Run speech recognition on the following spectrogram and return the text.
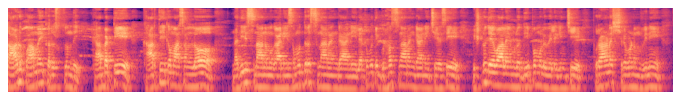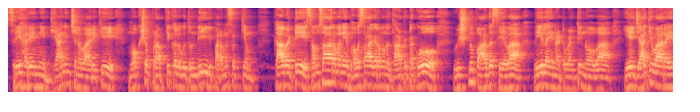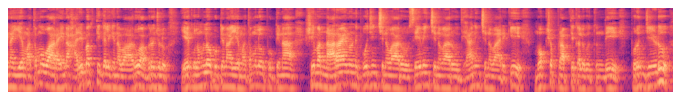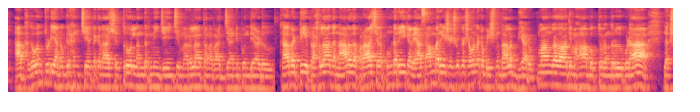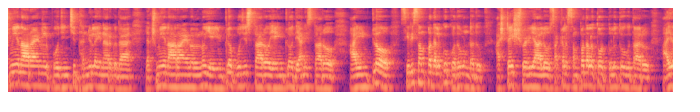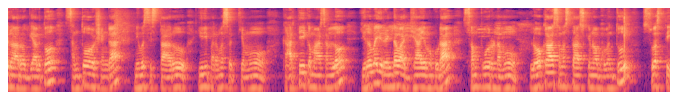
తాడు పామై కరుస్తుంది. కాబట్టి కార్తీక మాసంలో నదీ స్నానము కానీ సముద్ర స్నానం కానీ లేకపోతే గృహ స్నానం కానీ చేసి విష్ణు దేవాలయంలో దీపములు వెలిగించి పురాణ శ్రవణం విని శ్రీహరిని ధ్యానించిన వారికి మోక్షప్రాప్తి కలుగుతుంది. ఇది పరమసత్యం కాబట్టి సంసారం అనే భవసాగరమును దాటుటకు విష్ణు పాదసేవ వీలైనటువంటి నోవా. ఏ జాతి వారైనా ఏ మతము వారైనా హరిభక్తి కలిగిన వారు అగ్రజులు. ఏ కులంలో పుట్టినా ఏ మతములో పుట్టినా శ్రీమన్నారాయణుని పూజించిన వారు సేవించిన వారు ధ్యానించిన వారికి మోక్షప్రాప్తి కలుగుతుంది. పురంజేయుడు ఆ భగవంతుడి అనుగ్రహం చేత కదా శత్రువులందరినీ జయించి మరలా తన రాజ్యాన్ని పొందాడు. కాబట్టి ప్రహ్లాద నారద పరాశర పుండరీక వ్యాసాంబరీష శుక శౌనక భీష్మదాలభ్య రుక్మాంగదాది మహాభక్తులందరూ కూడా. లక్ష్మీనారాయణులు పూజించి ధన్యులైనారు కదా. లక్ష్మీనారాయణులను ఏ ఇంట్లో పూజిస్తారో ఏ ఇంట్లో ధ్యానిస్తారో ఆ ఇంట్లో సిరి సంపదలకు కొదవు ఉండదు. అష్టైశ్వర్యాలు సకల సంపదలతో తులుతూగుతారు. ఆయురారోగ్యాలతో సంతోషంగా నివసిస్తారు. ఇది పరమసత్యము కార్తీక మాసంలో ఇరవై రెండవ అధ్యాయము కూడా సంపూర్ణము. లోకా సమస్తాస్కినో భవంతు స్వస్తి.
